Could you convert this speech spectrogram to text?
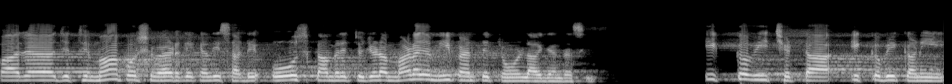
ਪਰ ਜਿੱਥੇ ਮਹਾਂਪੁਰਸ਼ ਬੈਠ ਕੇ ਕਹਿੰਦੀ ਸਾਡੇ ਉਸ ਕਮਰੇ 'ਚ ਜਿਹੜਾ ਮਾੜਾ ਜਿਹਾ ਮੀਂਹ ਪੈਣ ਤੇ ਚੋਣ ਲੱਗ ਜਾਂਦਾ ਸੀ, ਇੱਕ ਵੀ ਛਿੱਟਾ, ਇੱਕ ਵੀ ਕਣੀ,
